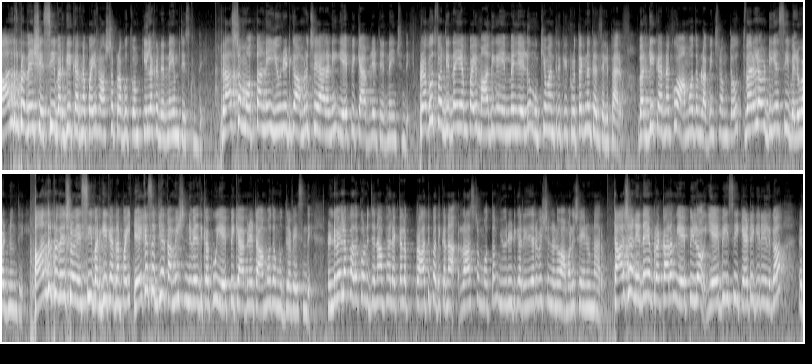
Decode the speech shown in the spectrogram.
Andhra Pradesh SC వర్గీకరణపై రాష్ట్ర ప్రభుత్వం కీలక నిర్ణయం తీసుకుంది. రాష్ట్రం మొత్తాన్ని యూనిట్గా అమలు చేయాలని ఏపీ కేబినెట్ నిర్ణయించింది. ప్రభుత్వ నిర్ణయంపై మాదిగ ఎమ్మెల్యేలు ముఖ్యమంత్రికి కృతజ్ఞతలు తెలిపారు. వర్గీకరణకు ఆమోదం లభించడంతో త్వరలో డిఎస్సి వెలువడనుంది. ఆంధ్రప్రదేశ్లో ఎస్సీ వర్గీకరణపై ఏకసభ్య కమిషన్ నివేదికకు ఏపీ కేబినెట్ ఆమోద ముద్ర వేసింది. రెండు వేల పదకొండు జనాభా లెక్కల ప్రాతిపదికన రాష్ట్రం మొత్తం యూనిట్గా రిజర్వేషన్లను అమలు చేయనున్నారు. తాజా నిర్ణయం ప్రకారం ఏపీలో ఏబీసీ కేటగిరీలుగా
